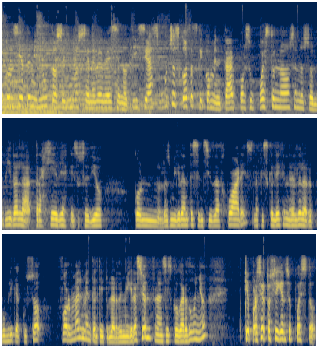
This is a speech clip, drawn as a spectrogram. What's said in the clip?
Con siete minutos, seguimos en MBS Noticias. Muchas cosas que comentar. Por supuesto, no se nos olvida la tragedia que sucedió con los migrantes en Ciudad Juárez. La Fiscalía General de la República acusó formalmente al titular de Migración, Francisco Garduño, que por cierto sigue en su puesto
